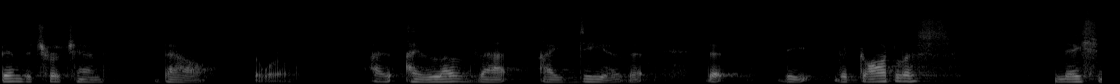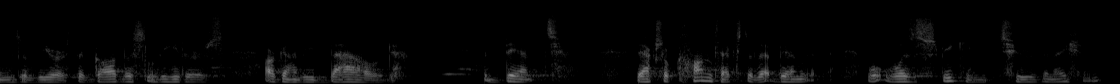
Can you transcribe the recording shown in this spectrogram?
Bend the church and bow the world. I, I love that idea that, that the, the godless nations of the earth, the godless leaders, are going to be bowed, bent. The actual context of that bend was speaking to the nations.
